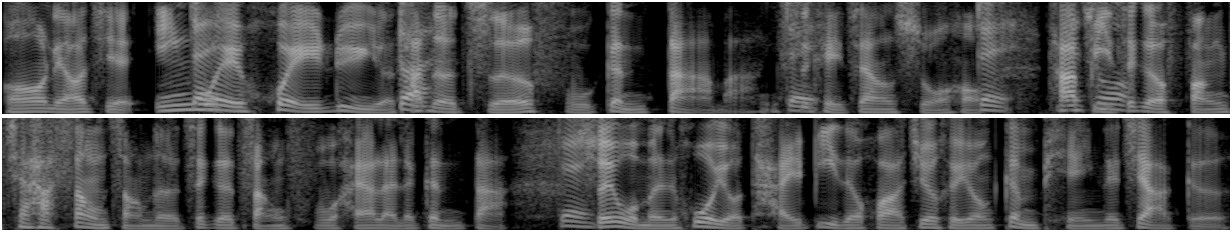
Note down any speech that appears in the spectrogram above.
哦，了解，因为汇率它的折幅更大嘛，是可以这样说哈。对，它比这个房价 上涨的这个涨幅还要来得更大。对，所以我们或有台币的话，就可以用更便宜的价格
